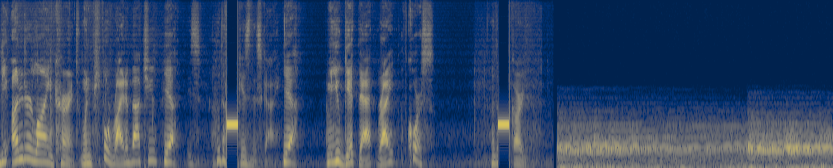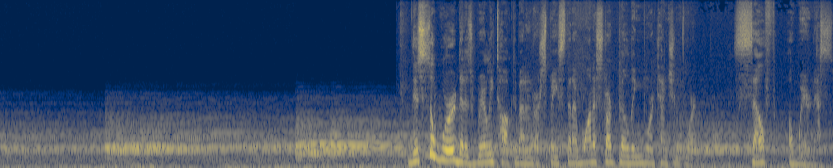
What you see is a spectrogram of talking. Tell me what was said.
the underlying current when people write about you Yeah. is who the f- is this guy? Yeah. I mean, you get that, right? Of course. Who the f- are you? This is a word that is rarely talked about in our space that I want to start building more attention for self awareness.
